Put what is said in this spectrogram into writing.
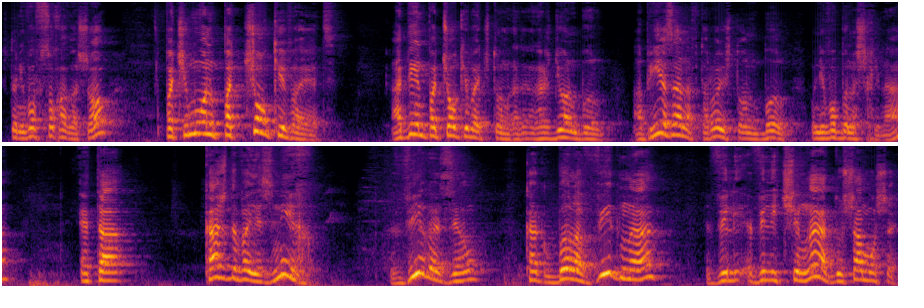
что у него все хорошо, почему он подчеркивает, один подчеркивает, что он рожден был обрезан, а второй, что он был, у него была шхина, это каждого из них выразил, как было видно величина душа Моше.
